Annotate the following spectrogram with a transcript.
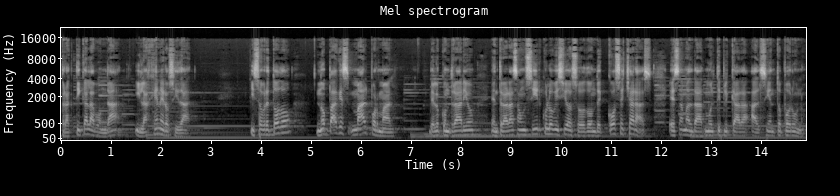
Practica la bondad y la generosidad. Y sobre todo, no pagues mal por mal. De lo contrario, entrarás a un círculo vicioso donde cosecharás esa maldad multiplicada al ciento por uno.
